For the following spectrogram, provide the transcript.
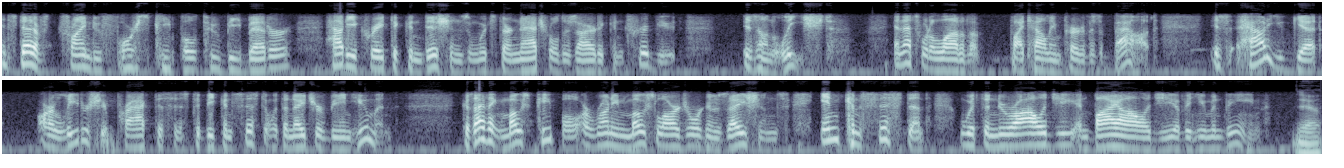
instead of trying to force people to be better, how do you create the conditions in which their natural desire to contribute is unleashed? And that's what a lot of the vitality imperative is about. Is how do you get our leadership practices to be consistent with the nature of being human? Because I think most people are running most large organizations inconsistent with the neurology and biology of a human being. Yeah.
